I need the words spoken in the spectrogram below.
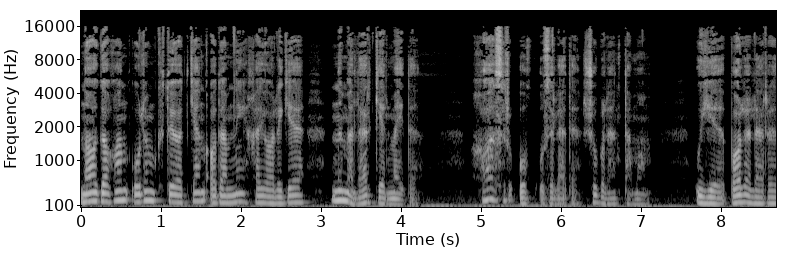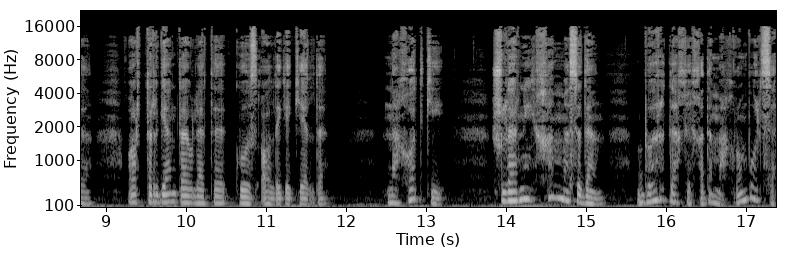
Nogahon o'lim kutayotgan odamning xayoliga nimalar kelmaydi? Hozir o'q uziladi shu bilan tamom. Uyi bolalari orttirgan davlati ko'z oldiga keldi. Nahotki shularning hammasidan bir daqiqada mahrum bo'lsa?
